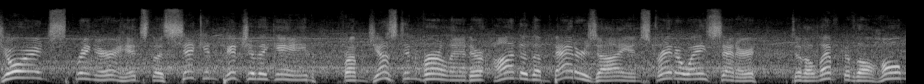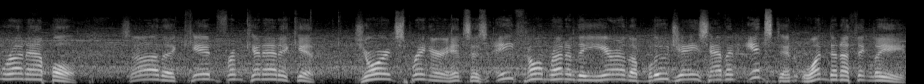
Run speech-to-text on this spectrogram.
George Springer hits the second pitch of the game from Justin Verlander onto the batter's eye in straightaway center to the left of the home run apple. Saw the kid from Connecticut George Springer hits his eighth home run of the year. The Blue Jays have an instant one to nothing lead.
